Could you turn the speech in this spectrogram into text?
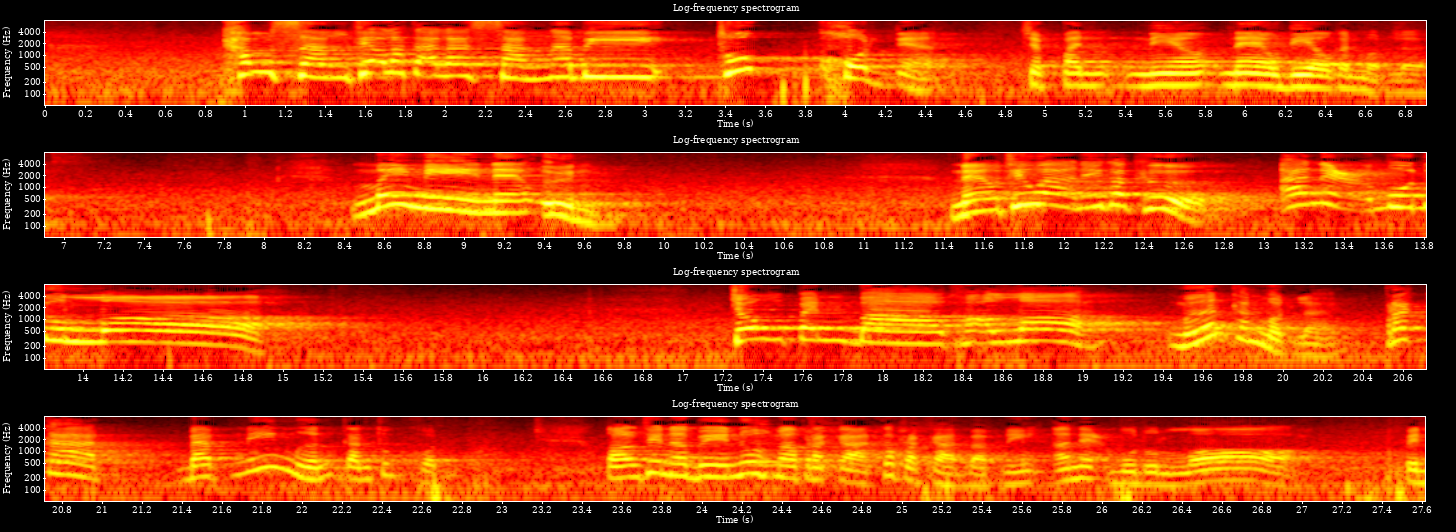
ๆคำสั่งที่อัลลอฮฺตาลาสั่งนบีทุกคนเนี่ยจะเป็นแนวแนวเดียวกันหมดเลย ไม่มีแนวอื่น แนวที่ว่านี้ก็คืออันบุดุลลอฮ์ จงเป็นบ่าวของอัลลอฮ์เหมือนกันหมดเลย ประกาศแบบนี้เหมือนกันทุกคน ตอนที่นบีนูห์มาประกาศก็ประกาศแบบนี้อันเนบุดุลลอฮ์เป็น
